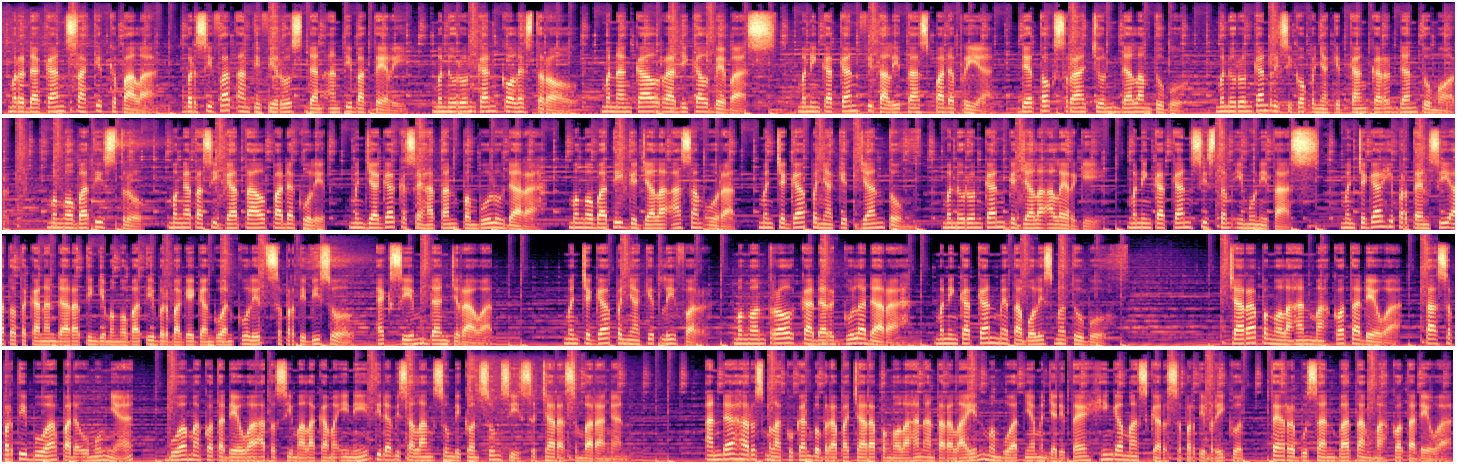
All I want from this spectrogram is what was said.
Meredakan sakit kepala, bersifat antivirus dan antibakteri, menurunkan kolesterol, menangkal radikal bebas, meningkatkan vitalitas pada pria, detoks racun dalam tubuh, menurunkan risiko penyakit kanker dan tumor, mengobati stroke, mengatasi gatal pada kulit, menjaga kesehatan pembuluh darah, mengobati gejala asam urat, mencegah penyakit jantung, menurunkan gejala alergi, meningkatkan sistem imunitas, mencegah hipertensi atau tekanan darah tinggi mengobati berbagai gangguan kulit seperti bisul, eksim dan jerawat mencegah penyakit liver, mengontrol kadar gula darah, meningkatkan metabolisme tubuh, Cara pengolahan mahkota dewa, tak seperti buah pada umumnya, buah mahkota dewa atau si malakama ini tidak bisa langsung dikonsumsi secara sembarangan. Anda harus melakukan beberapa cara pengolahan antara lain membuatnya menjadi teh hingga masker seperti berikut, teh rebusan batang mahkota dewa.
